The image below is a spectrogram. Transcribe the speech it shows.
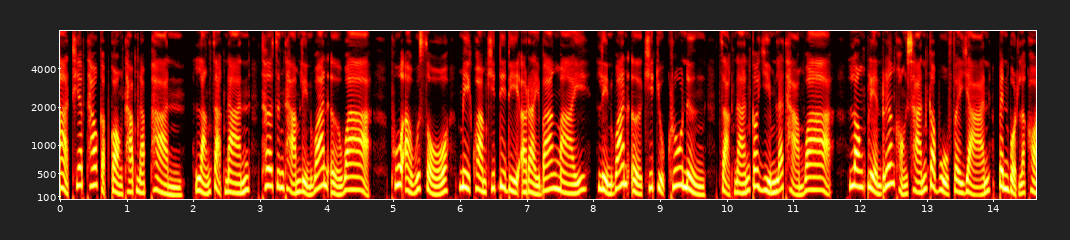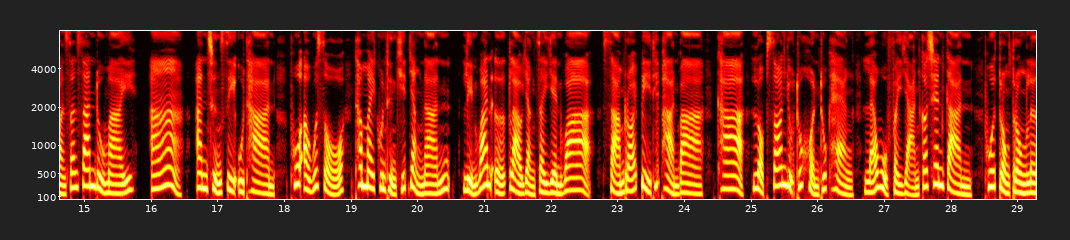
อาจเทียบเท่ากับกองทัพนับพัน หลังจากนั้น เธอจึงถามหลินว่านเอ๋อว่า ผู้อาวุโสมีความคิดดีๆ อะไรบ้างไหม หลินว่านเอ๋อคิดอยู่ครู่หนึ่ง จากนั้นก็ยิ้มและถามว่า ลองเปลี่ยนเรื่องของฉันกับบูเฟยหยานเป็นบทละครสั้น ๆ ดูไหมอ่า อันฉึงซีอุทาน ผู้อาวุโส ทำไมคุณถึงคิดอย่างนั้น หลินว่านเอ๋อกล่าวอย่างใจเย็นว่า 300 ปีที่ผ่านมาข้าหลบซ่อนอยู่ทุกหนทุกแห่ง แล้วหูไฟหยานก็เช่นกัน พูดตรงๆเล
